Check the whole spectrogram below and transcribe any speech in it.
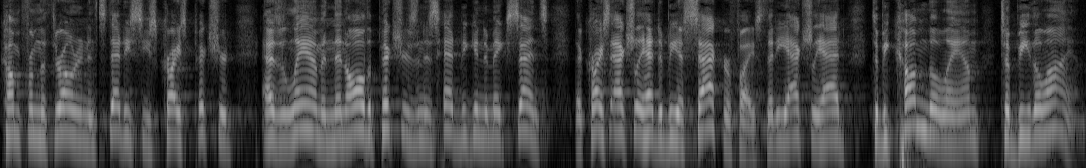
come from the throne, and instead he sees Christ pictured as a lamb. And then all the pictures in his head begin to make sense that Christ actually had to be a sacrifice, that he actually had to become the lamb to be the lion.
